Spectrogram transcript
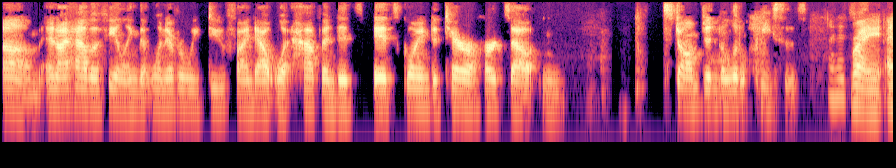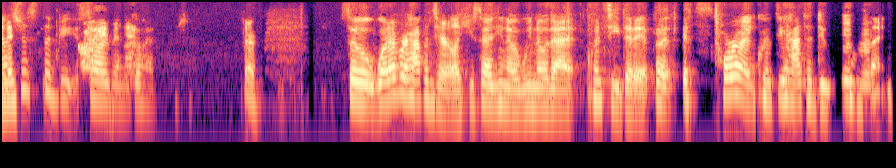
Um, and I have a feeling that whenever we do find out what happened, it's it's going to tear our hearts out and stomped into little pieces. And it's right, just, and it's just the be- sorry, Minnie, go ahead. Sure. So whatever happens here, like you said, you know, we know that Quincy did it, but it's Tora and Quincy had to do mm-hmm. something,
